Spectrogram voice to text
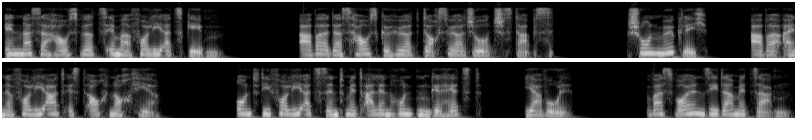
In Nasse Haus wird's immer Folliats geben. Aber das Haus gehört doch Sir George Stubbs. Schon möglich, aber eine Folliat ist auch noch hier. Und die Folliats sind mit allen Hunden gehetzt, jawohl. Was wollen Sie damit sagen?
